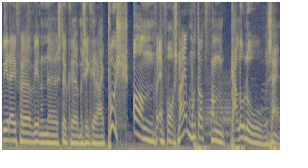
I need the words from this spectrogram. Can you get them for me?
weer even weer een stuk muziek draaien. Push on. En volgens mij moet dat van Kalulu zijn.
